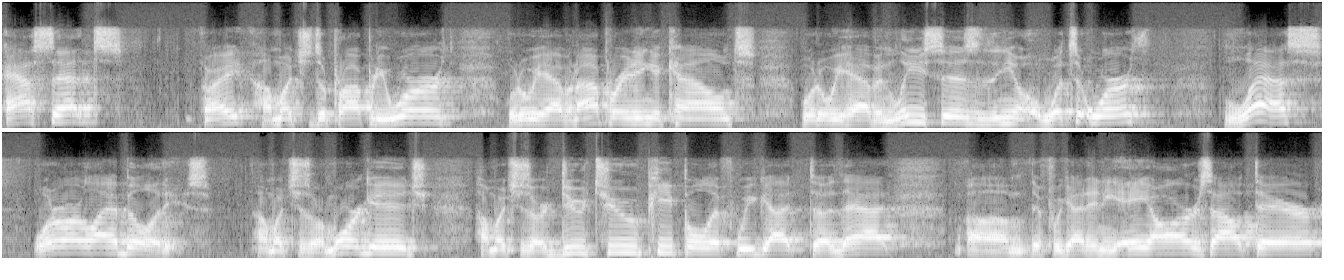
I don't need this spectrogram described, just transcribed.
assets, right? How much is the property worth? What do we have in operating accounts? What do we have in leases? You know, what's it worth? Less, what are our liabilities? How much is our mortgage? How much is our due to people if we got uh, that? Um, if we got any ARs out there,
